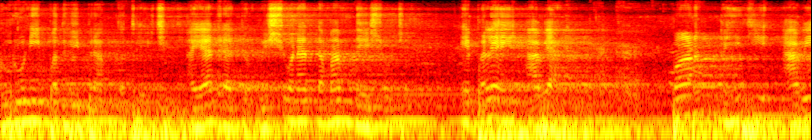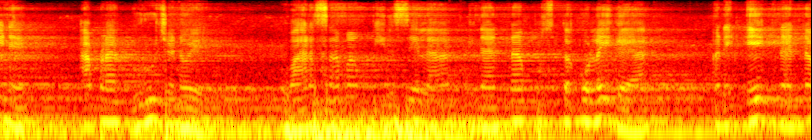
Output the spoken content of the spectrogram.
ગુરુની પદવી પ્રાપ્ત થઈ છે. આ યાદ રાખજો, વિશ્વના તમામ દેશો છે, એ ભલે અહીં આવ્યા પણ અહીંથી આવીને આપણા ગુરુજનોએ વારસામાં પીરસેલા જ્ઞાનના પુસ્તકો લઈ ગયા અને એ જ્ઞાનના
